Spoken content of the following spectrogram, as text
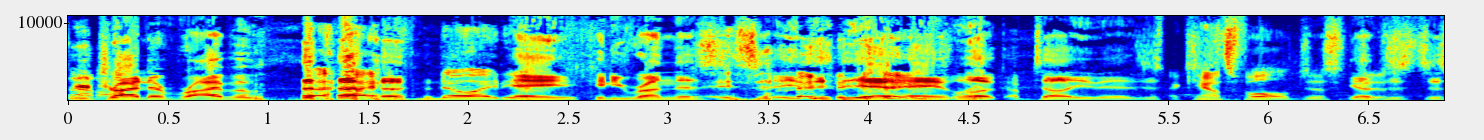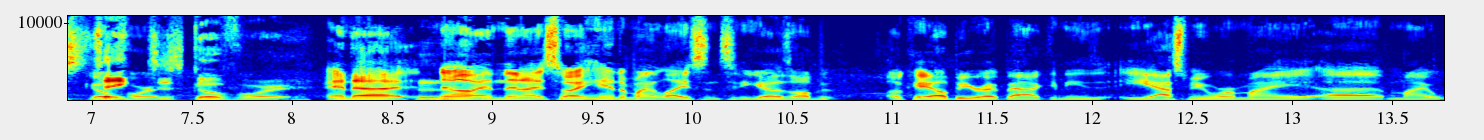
You're trying to bribe him. I have no idea. hey, can you run this? Hey, yeah. Hey, look, I'm telling you, man. Just Account's just, full. Just, yeah, just, just, just, go take, for it. just go for it. And uh, no, and then I so I handed my license, and he goes, "I'll be okay. I'll be right back." And he he asked me where my uh, my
